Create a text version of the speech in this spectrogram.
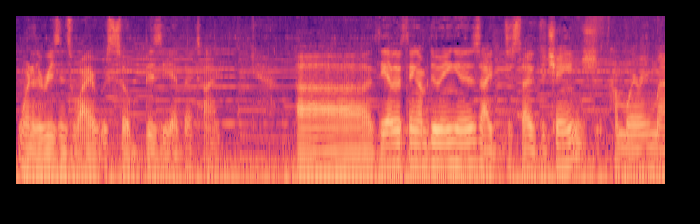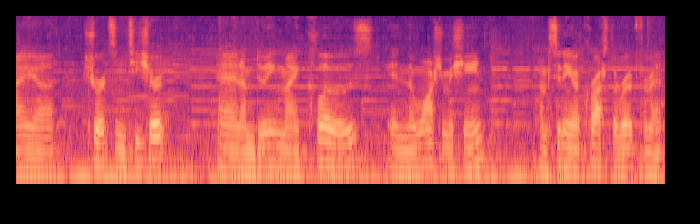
one of the reasons why it was so busy at that time. Uh, the other thing I'm doing is I decided to change. I'm wearing my uh, shorts and t-shirt, and I'm doing my clothes in the washing machine. I'm sitting across the road from it,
